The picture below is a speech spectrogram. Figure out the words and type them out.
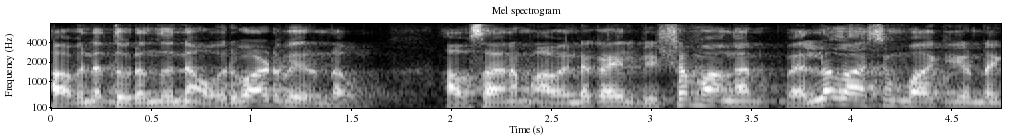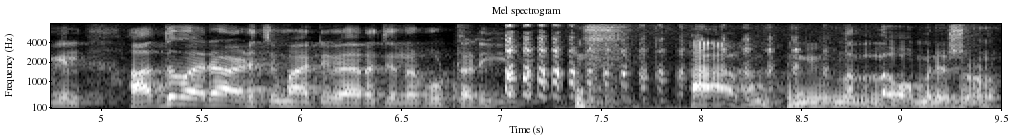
അവനെ തുരന്നുന്ന ഒരുപാട് പേരുണ്ടാവും. അവസാനം അവന്റെ കയ്യിൽ വിഷം വാങ്ങാൻ വല്ല കാശും ബാക്കിയുണ്ടെങ്കിൽ അതുവരെ അടിച്ചു മാറ്റി വേറെ ചിലർ പുട്ടടിക്കും. ആ കൂട്ടും നല്ല കോമ്പിനേഷനാണ്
